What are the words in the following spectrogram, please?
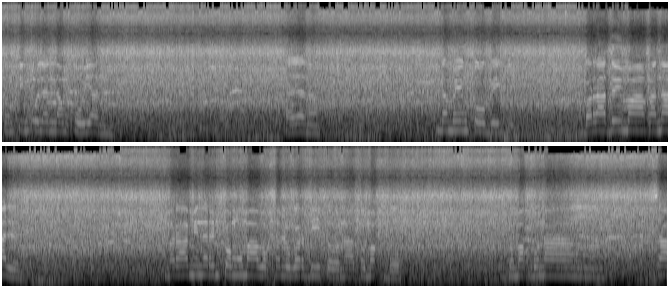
Kunting ulan lang po yan. Ayan o. Oh. Yung tubig. Barado yung mga kanal. Marami na rin pong humawak sa lugar dito na tumakbo. Tumakbo ng sa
